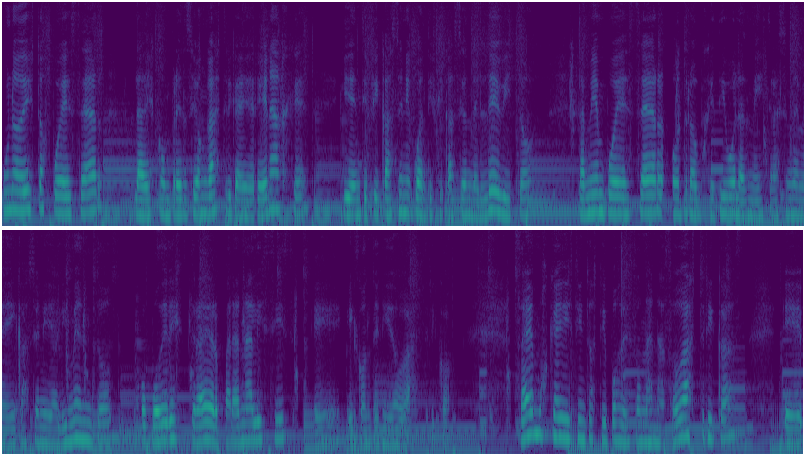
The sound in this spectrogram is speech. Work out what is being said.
Uno de estos puede ser la descomprensión gástrica y drenaje, identificación y cuantificación del débito, también puede ser otro objetivo la administración de medicación y de alimentos o poder extraer para análisis eh, el contenido gástrico. Sabemos que hay distintos tipos de sondas nasogástricas. Eh,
